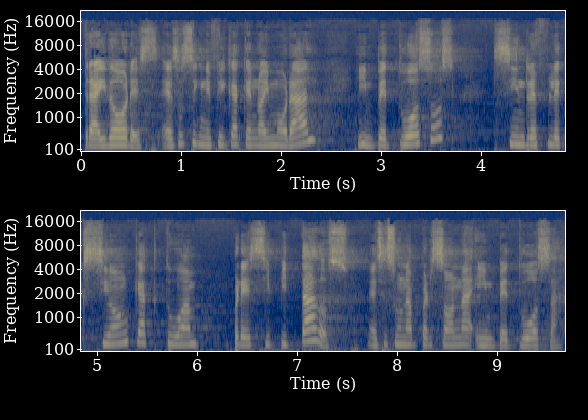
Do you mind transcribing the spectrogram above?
Traidores, eso significa que no hay moral, impetuosos, sin reflexión, que actúan precipitados. Esa es una persona impetuosa.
